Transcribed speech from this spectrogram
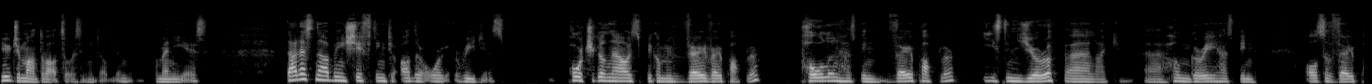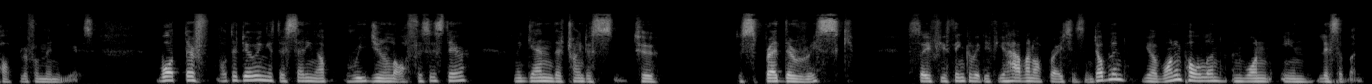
huge amount of outsourcing in Dublin for many years. That has now been shifting to other regions. Portugal now is becoming very, very popular. Poland has been very popular. Eastern Europe, uh, like uh, Hungary, has been also very popular for many years. What they're what they're doing is they're setting up regional offices there, and again they're trying to to to spread the risk. So if you think of it, if you have an operations in Dublin, you have one in Poland and one in Lisbon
